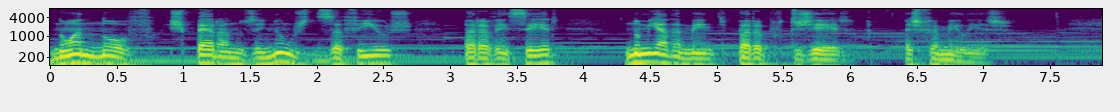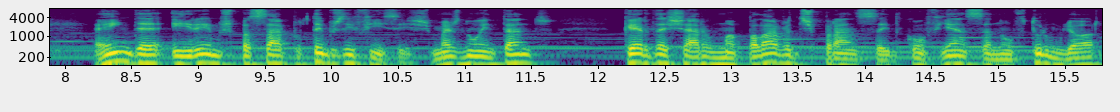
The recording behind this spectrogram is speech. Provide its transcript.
no ano novo esperam-nos inúmeros desafios para vencer, nomeadamente para proteger as famílias. Ainda iremos passar por tempos difíceis, mas, no entanto, quer deixar uma palavra de esperança e de confiança num futuro melhor,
